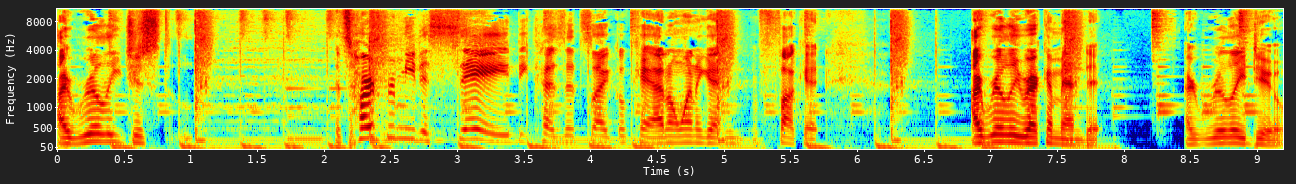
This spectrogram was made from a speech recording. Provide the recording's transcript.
I really just it's hard for me to say because it's like okay i don't want to get fuck it I really recommend it. I really do.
